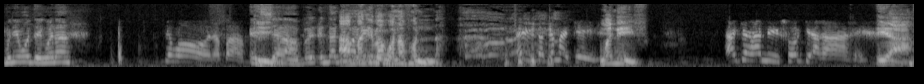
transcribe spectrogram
Mudibo teng wena? Ke bona, Papa. Eh, sharp. And that a man e ba gona for nna Hey, Dr. Makeng. ngwaneso A ke gane so ke a gage. ya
